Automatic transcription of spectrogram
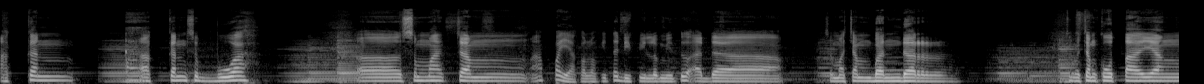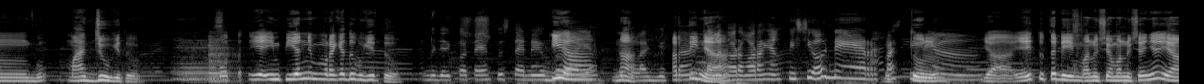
akan akan sebuah uh, semacam apa ya kalau kita di film itu ada semacam bandar semacam kota yang maju gitu kota ya impiannya mereka tuh begitu menjadi kota yang sustainable iya, ya nah artinya orang-orang yang visioner betul, pastinya ya ya itu tadi manusia-manusianya ya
